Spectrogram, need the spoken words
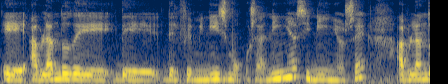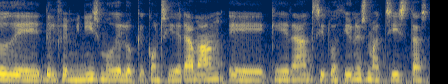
eh, hablando de, de, del feminismo, o sea, niñas y niños, ¿eh? hablando de, del feminismo, de lo que consideraban eh, que eran situaciones machistas,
